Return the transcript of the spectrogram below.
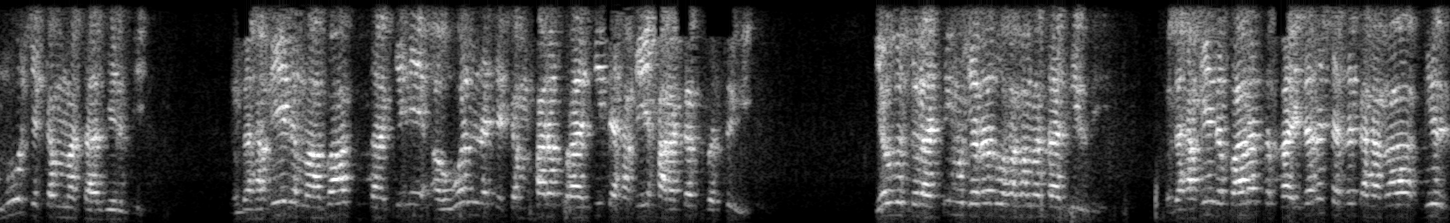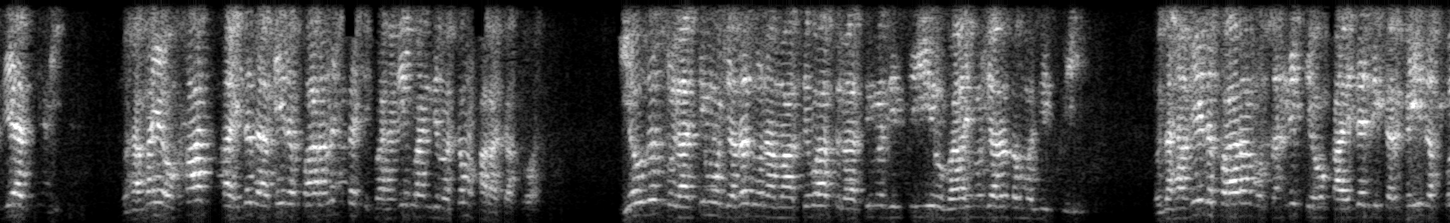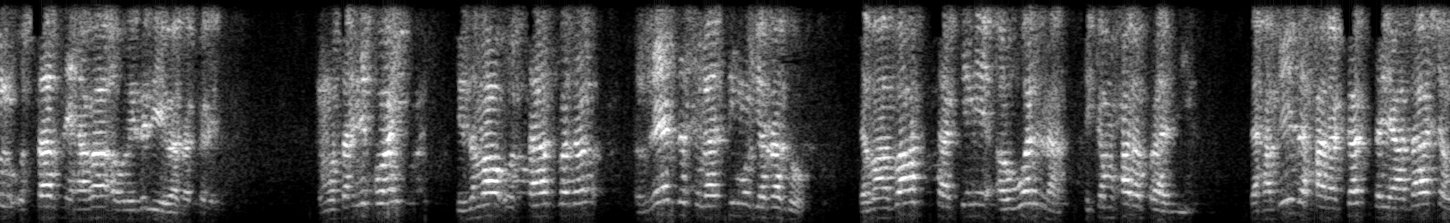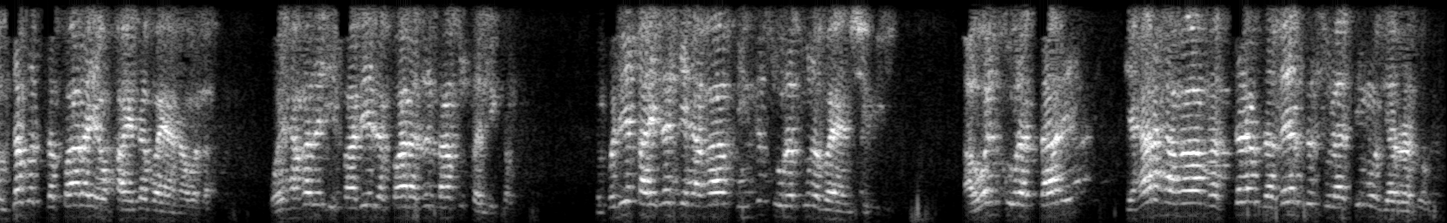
نور چې کم مصادر دي نو د هغې د ما بعد ساکن اول نه چې کم حرف راځي د هغې حرکت بسوي یو د ثلاثي مجرد هغه مصادر دي د هغې د پاره د قاعده نشه ځکه هغه ډیر زیات دي نو هغه یو خاص قاعده د غیر لپاره نشته چې په هغه باندې به کم حرکت وایي یو د ثلاثي مجرد نه ما سوا ثلاثي مزید دي رباعي مجرد مزید دي نو د هغه د لپاره مصنف یو قاعده ذکر کوي د خپل استاد نه هغه اوریدلې ودا کړي نو مصنف وايي چې زما استاد به غیر د ثلاثي مجردو د ما بعد ساکن اول نه چې کوم حرف راځي د هغې د حرکت د یاداش او ضبط لپاره یو قاعده بیانوله وای هغه د افاده لپاره زه تاسو ته لیکم نو په دې قاعده کې هغه پنځه صورتونه بیان شوي اول صورت دا دی چې هر هغه مصدر د غیر د ثلاثي مجرد وي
